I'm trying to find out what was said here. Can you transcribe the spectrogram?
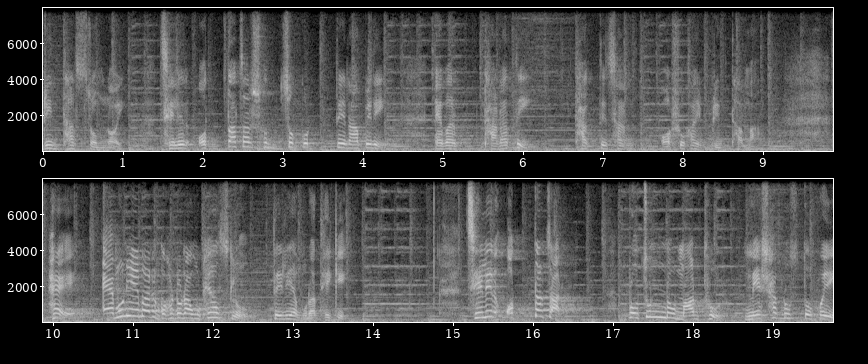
বৃদ্ধাশ্রম নয়, ছেলের অত্যাচার সহ্য করতে না পেরে এবার থানাতেই থাকতে চান অসহায় বৃদ্ধা মা। হ্যাঁ এমনই এবার ঘটনা উঠে আসলো তেলিয়ামুড়া থেকে। ছেলের অত্যাচার, প্রচণ্ড মারধর, নেশাগ্রস্ত হয়ে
